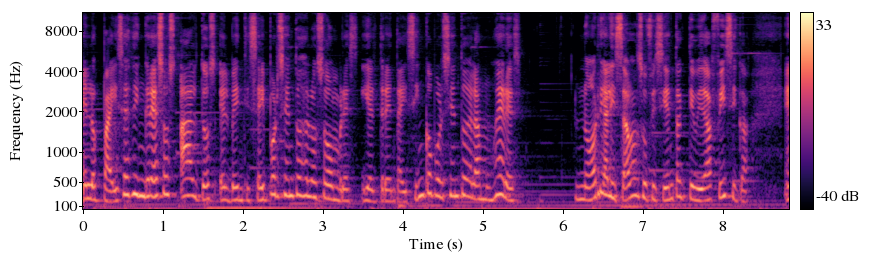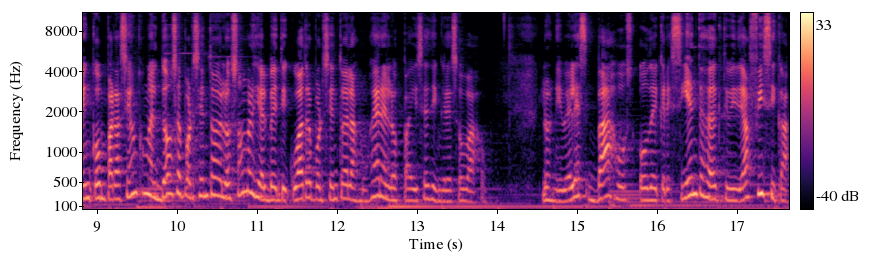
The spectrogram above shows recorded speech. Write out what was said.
En los países de ingresos altos, el 26% de los hombres y el 35% de las mujeres no realizaban suficiente actividad física, en comparación con el 12% de los hombres y el 24% de las mujeres en los países de ingreso bajo. Los niveles bajos o decrecientes de actividad física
